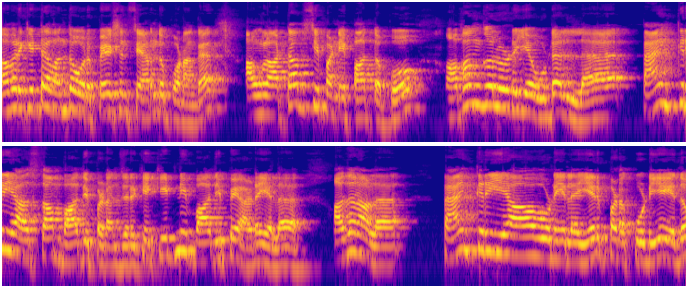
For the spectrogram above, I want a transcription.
அவர்கிட்ட வந்த ஒரு பேஷண்ட்ஸ் இறந்து போனாங்க. அவங்கள அட்டாப்சி பண்ணி பார்த்தப்போ அவங்களுடைய உடல்ல பேங்க்ரியாஸ் தான் பாதிப்படைஞ்சிருக்கு கிட்னி பாதிப்பே அடையல. அதனால பேங்க்ரியாவுடையில ஏற்படக்கூடிய ஏதோ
